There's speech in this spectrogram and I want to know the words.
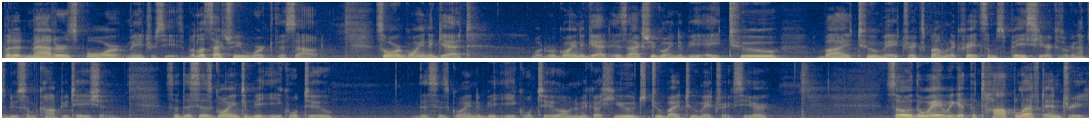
but it matters for matrices. But let's actually work this out. So what we're going to get, what we're going to get is actually going to be a 2 by 2 matrix, but I'm going to create some space here because we're going to have to do some computation. So this is going to be equal to this is going to be equal to, I'm going to make a huge 2 by 2 matrix here. So the way we get the top left entry,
